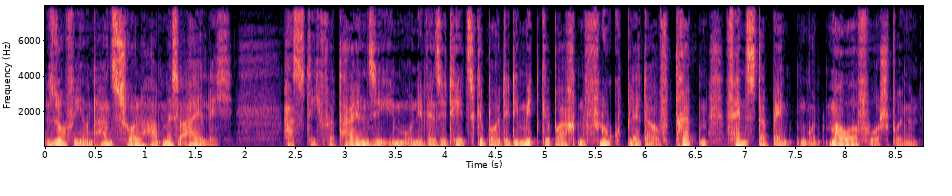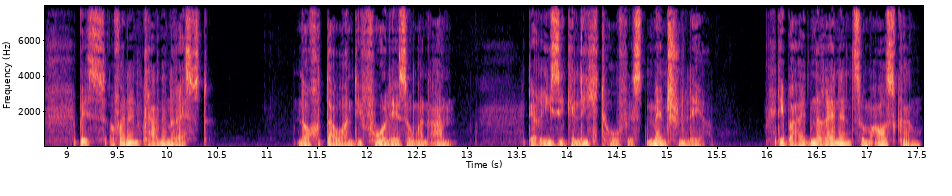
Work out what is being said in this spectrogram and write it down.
Sophie und Hans Scholl haben es eilig. Hastig verteilen sie im Universitätsgebäude die mitgebrachten Flugblätter auf Treppen, Fensterbänken und Mauervorsprüngen, bis auf einen kleinen Rest. Noch dauern die Vorlesungen an. Der riesige Lichthof ist menschenleer. Die beiden rennen zum Ausgang,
